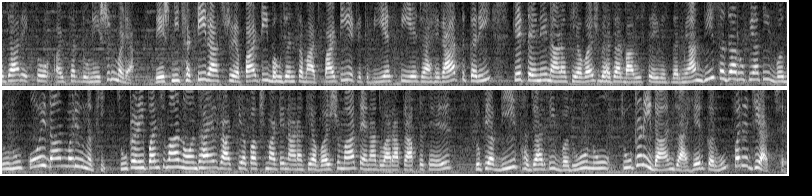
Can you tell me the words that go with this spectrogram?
હજાર એકસો અડસઠ ડોનેશન મળ્યા. દેશની છઠ્ઠી રાષ્ટ્રીય પાર્ટી, બહુજન સમાજ પાર્ટી એટલે કે બીએસપીએ જાહેરાત કરી કે તેને નાણાકીય વર્ષ બે હજાર બાવીસ ત્રેવીસ દરમિયાન વીસ હજાર રૂપિયાથી વધુનું કોઈ દાન મળ્યું નથી. ચૂંટણી પંચમાં નોંધાયેલ રાજકીય પક્ષ માટે નાણાકીય વર્ષમાં તેના દ્વારા પ્રાપ્ત થયેલ રૂપિયા વીસ હજારથી વધુનું ચૂંટણી દાન જાહેર કરવું ફરજિયાત છે.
